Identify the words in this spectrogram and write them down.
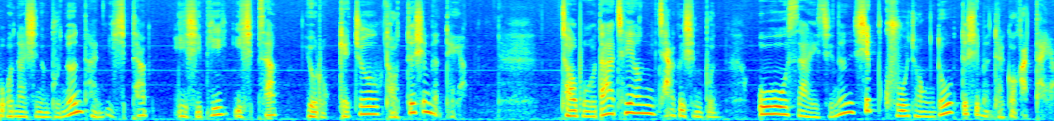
원하시는 분은 한 23, 22, 23 요렇게 쭉 더 뜨시면 돼요. 저보다 체형이 작으신 분, 5 사이즈는 19 정도 뜨시면 될 것 같아요.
